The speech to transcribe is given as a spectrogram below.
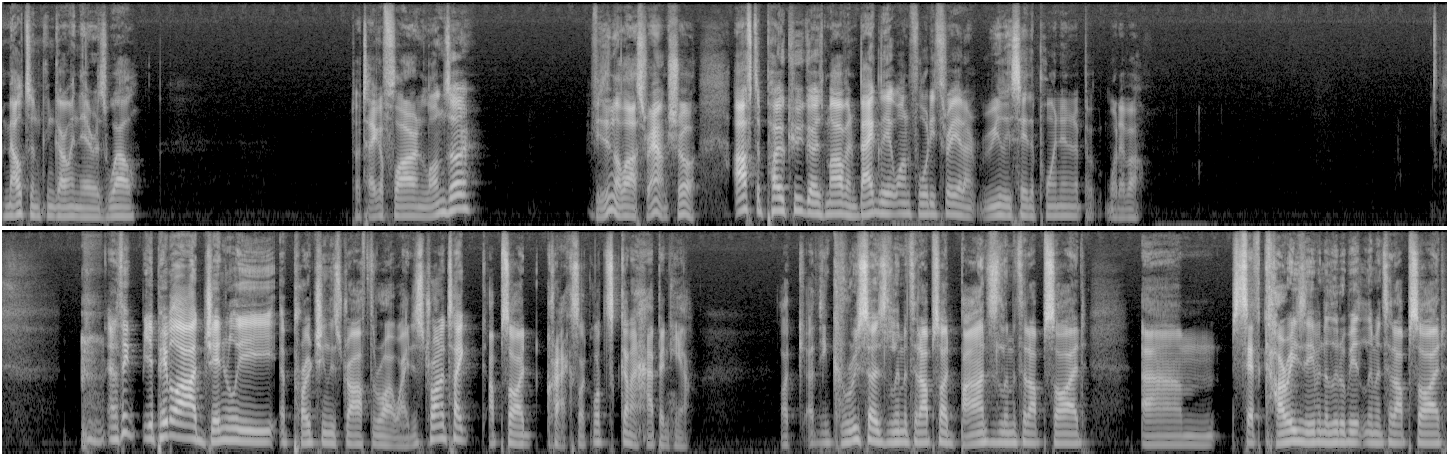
Melton can go in there as well. Do I take a flyer on Lonzo? If he's in the last round, sure. After Poku goes Marvin Bagley at 143. I don't really see the point in it, but whatever. and I think yeah, people are generally approaching this draft the right way, just trying to take upside cracks. Like, what's going to happen here? Like, I think Caruso's limited upside, Barnes is limited upside, um, Seth Curry's even a little bit limited upside,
